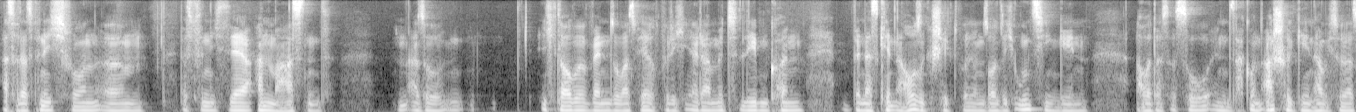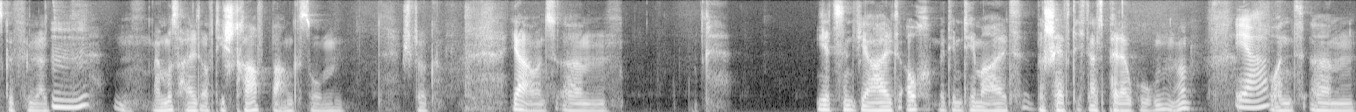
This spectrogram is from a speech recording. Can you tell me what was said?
Also das finde ich schon, ähm, das finde ich sehr anmaßend. Also ich glaube, wenn sowas wäre, würde ich eher damit leben können, wenn das Kind nach Hause geschickt wird und soll sich umziehen gehen. Aber das ist so in Sack und Asche gehen, habe ich so das Gefühl. Also mhm. Man muss halt auf die Strafbank so Stück. Ja, und ähm, jetzt sind wir halt auch mit dem Thema halt beschäftigt als Pädagogen. Ne? Ja. Und ähm,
